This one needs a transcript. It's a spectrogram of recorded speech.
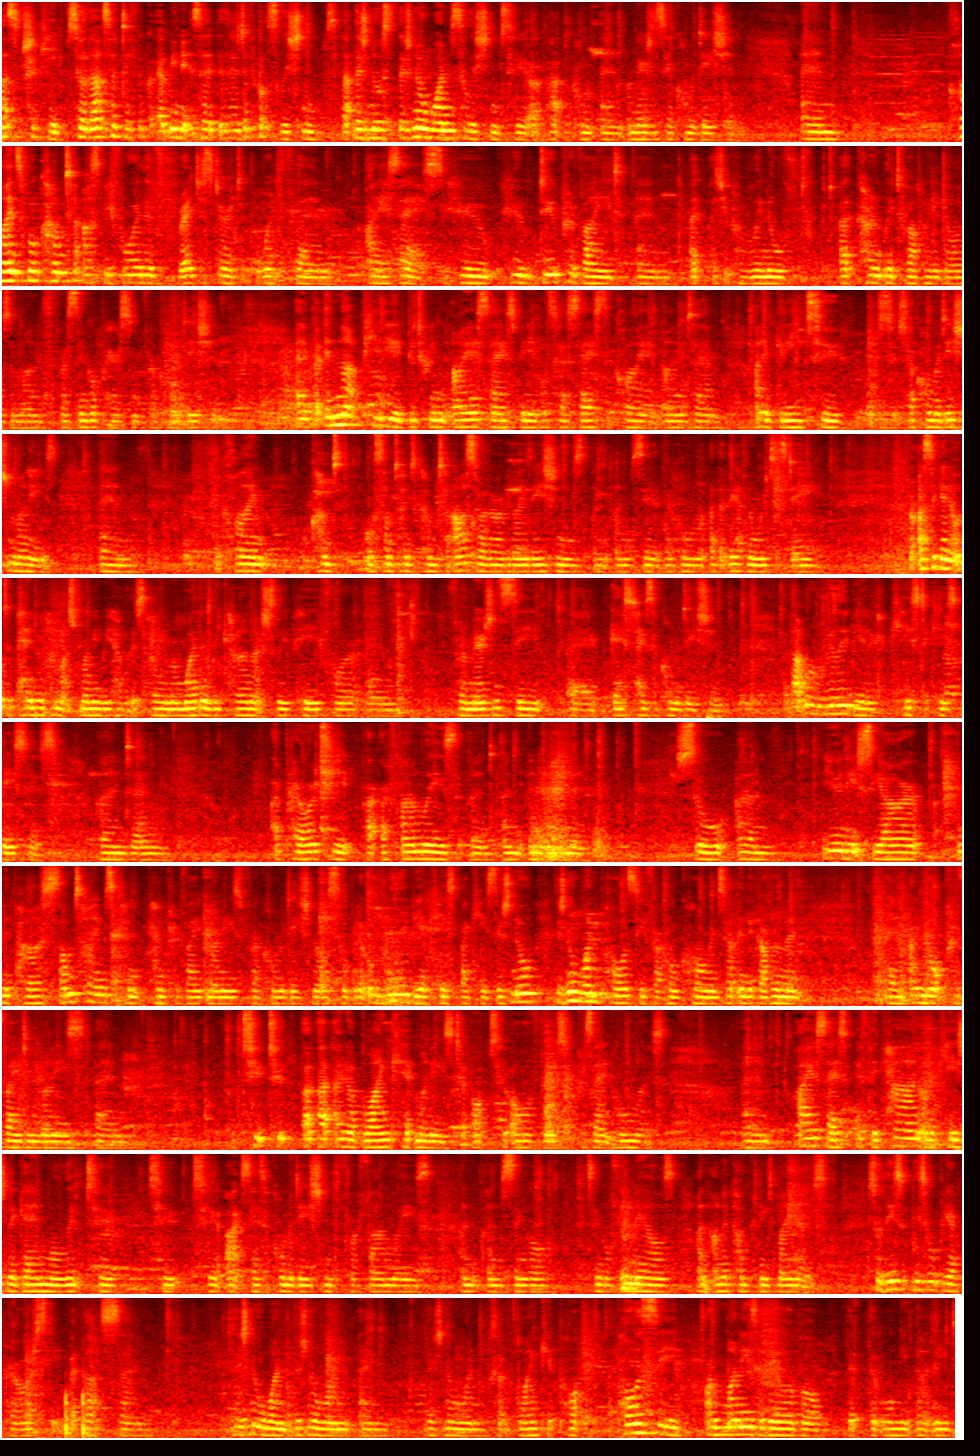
That's tricky. So that's a difficult. I mean, it's a, it's a difficult solution. To that there's no there's no one solution to a, a, um, emergency accommodation. Um, clients will come to us before they've registered with um, ISS, who who do provide, um, as you probably know, currently $1,200 a month for a single person for accommodation. Uh, but in that period between ISS being able to assess the client and um, and agree to, to accommodation monies, um, the client will, come to, will sometimes come to us or other organisations and, and say that, home, that they have nowhere to stay. For us again it will depend on how much money we have at the time and whether we can actually pay for um, for emergency uh, guest house accommodation. But that will really be on a case-to-case -case basis and um, our priority are our families and, and, and women. So um, UNHCR in the past sometimes can, can provide monies for accommodation also, but it will really be a case by case. There's no there's no one policy for Hong Kong, and certainly the government um, are not providing monies um, to to uh, uh, blanket monies to up to all of those who present homeless. Um, ISS, if they can, on occasion again, will look to to to access accommodation for families and, and single single females and unaccompanied minors. So these these will be our priority, but that's um, there's no one there's no one um, there's no one sort of blanket po policy or monies available that, that will meet that need.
